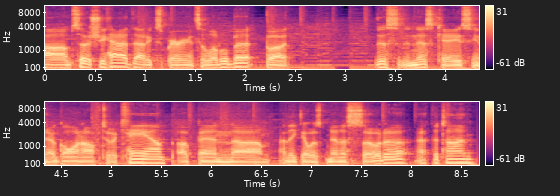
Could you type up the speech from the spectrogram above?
Um, so she had that experience a little bit, but this in this case, you know, going off to a camp up in um, I think it was Minnesota at the time,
